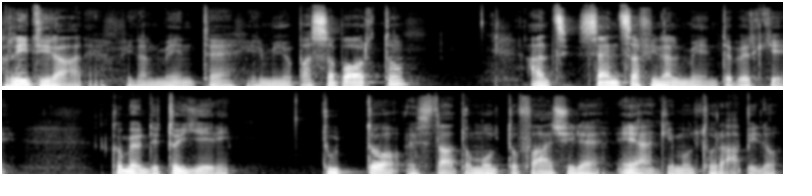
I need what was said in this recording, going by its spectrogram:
ritirare finalmente il mio passaporto, anzi senza finalmente perché, come ho detto ieri, tutto è stato molto facile e anche molto rapido.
